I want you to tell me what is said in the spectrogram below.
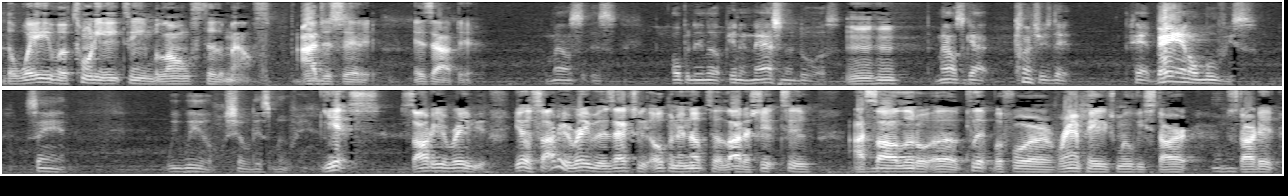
the wave of 2018 belongs to the mouse. I just said it. It's out there. Mouse is opening up international doors. Mm-hmm. Mouse got countries that had ban on movies, saying, "We will show this movie." Yes, Saudi Arabia. Yo, Saudi Arabia is actually opening up to a lot of shit too. I saw a little uh, clip before Rampage movie start started.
